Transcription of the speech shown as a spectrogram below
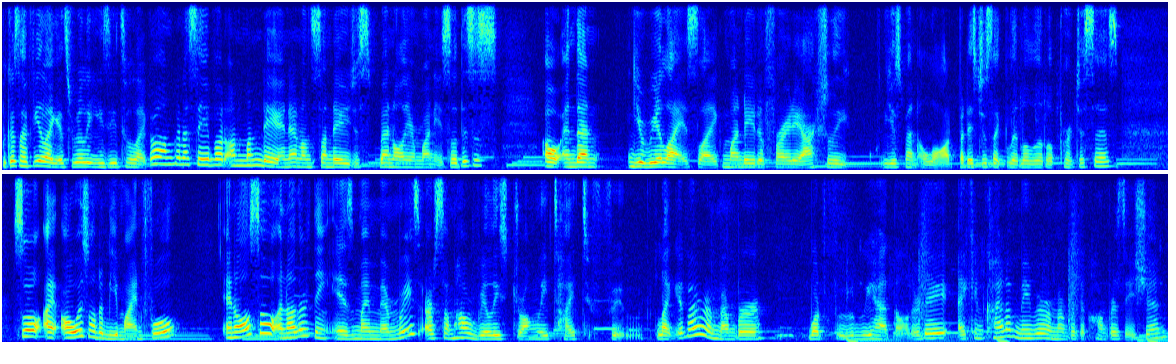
because I feel like it's really easy to like, oh, I'm gonna save out on Monday and then on Sunday you just spend all your money. So this is, oh, and then you realize like Monday to Friday actually you spend a lot, but it's just like little little purchases. So I always want to be mindful. And also another thing is my memories are somehow really strongly tied to food. Like if I remember what food we had the other day, I can kind of maybe remember the conversation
